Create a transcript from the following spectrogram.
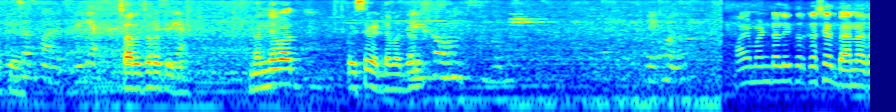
ओके. चालेल चला ठीक आहे. धन्यवाद. पैसे भेटल्याबद्दल. हाय मंडळी तर कसे आहेत बॅनर?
